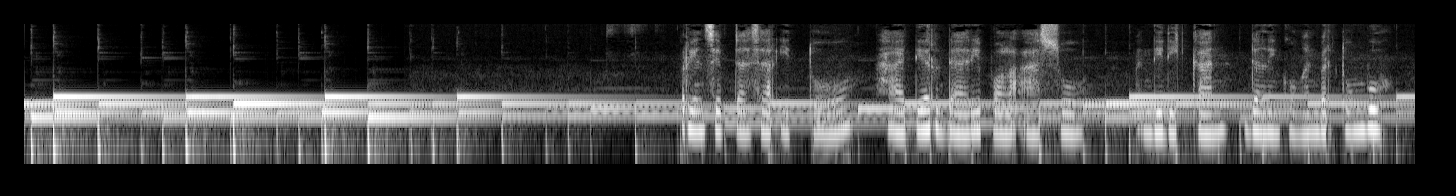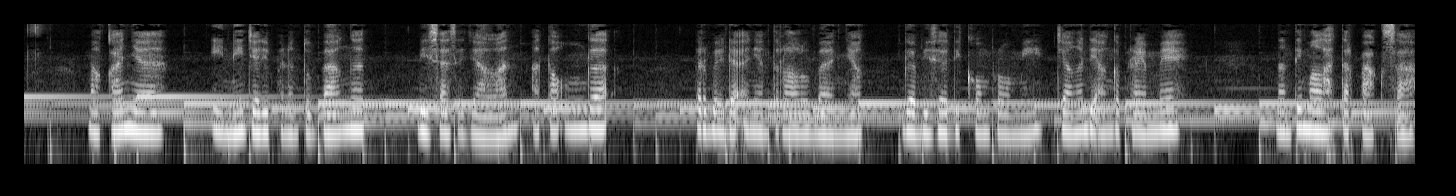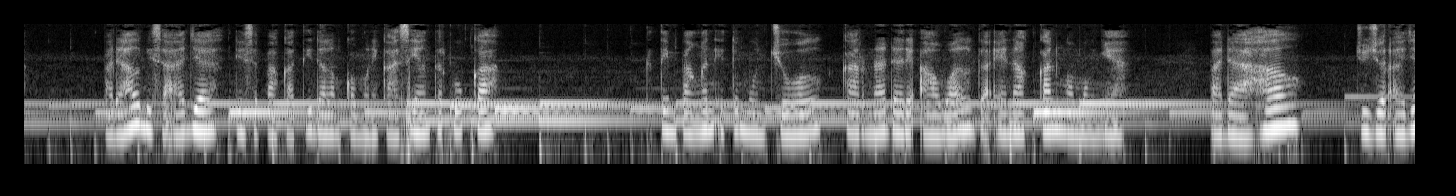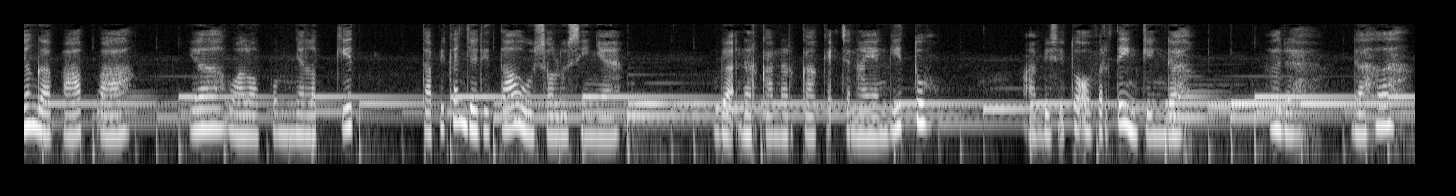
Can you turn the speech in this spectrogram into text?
Prinsip dasar itu hadir dari pola asuh, pendidikan, dan lingkungan bertumbuh. Makanya, ini jadi penentu banget bisa sejalan atau enggak. Perbedaan yang terlalu banyak gak bisa dikompromi, jangan dianggap remeh. Nanti malah terpaksa. Padahal bisa aja disepakati dalam komunikasi yang terbuka. Ketimpangan itu muncul karena dari awal gak enakan ngomongnya. Padahal jujur aja gak apa-apa. Ya walaupun nyelekit, tapi kan jadi tahu solusinya. Gak nerka-nerka kayak cenayang gitu. Abis itu overthinking dah. Udah, dah lah.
